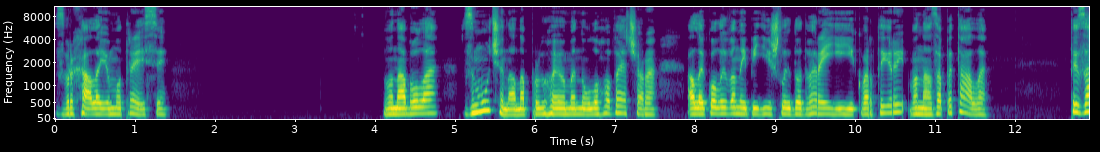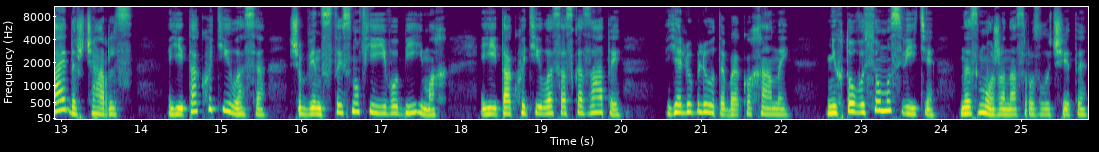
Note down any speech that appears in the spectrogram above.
збрехала йому Трейсі. Вона була змучена напругою минулого вечора, але коли вони підійшли до дверей її квартири, вона запитала: Ти зайдеш, Чарльз? Їй так хотілося, щоб він стиснув її в обіймах. Їй так хотілося сказати: Я люблю тебе, коханий, ніхто в усьому світі не зможе нас розлучити.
